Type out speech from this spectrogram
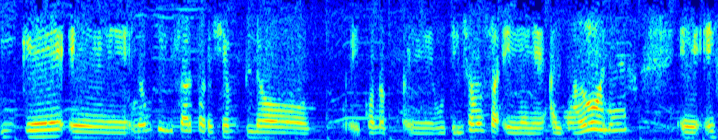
y que eh, no utilizar, por ejemplo, eh, cuando eh, utilizamos almohadones, es,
